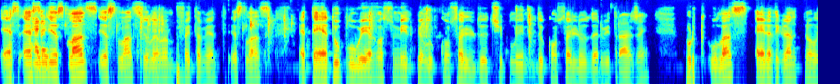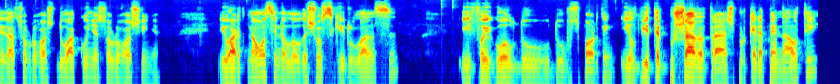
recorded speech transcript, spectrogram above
Esse, Era- esse lance, esse lance, eu lembro-me perfeitamente, esse lance até é duplo erro assumido pelo Conselho de Disciplina, do Conselho de Arbitragem, porque o lance era de grande penalidade sobre o do Acunha sobre o Rochinha. E o árbitro não assinalou, deixou seguir o lance e foi golo do, do Sporting. E ele devia ter puxado atrás porque era penalti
